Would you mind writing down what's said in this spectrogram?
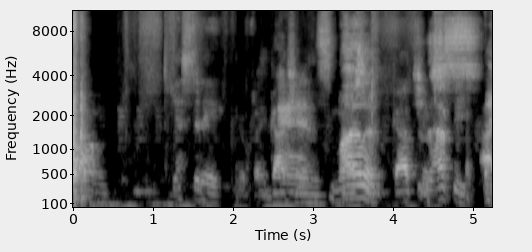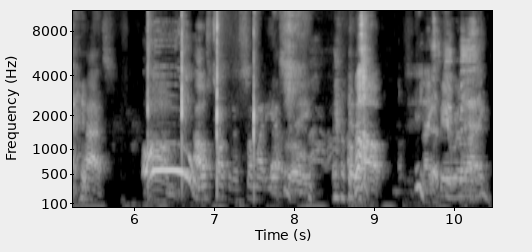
to um yesterday. Gotcha. Smiling. Gotcha. Happy. I passed. Oh! Um, I was talking to somebody yesterday about like they were like,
